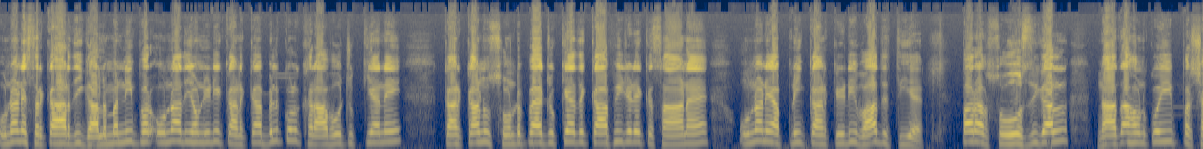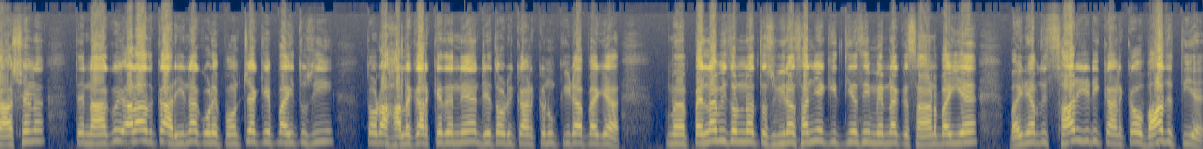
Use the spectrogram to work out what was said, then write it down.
ਉਹਨਾਂ ਨੇ ਸਰਕਾਰ ਦੀ ਗੱਲ ਮੰਨੀ, ਪਰ ਉਹਨਾਂ ਦੀ ਹੁਣ ਜਿਹੜੀਆਂ ਕਣਕਾਂ ਬਿਲਕੁਲ ਖਰਾਬ ਹੋ ਚੁੱਕੀਆਂ ਨੇ, ਕਣਕਾਂ ਨੂੰ ਸੁੰਡ ਪੈ ਚੁੱਕਿਆ ਤੇ ਕਾਫੀ ਜਿਹੜੇ ਕਿਸਾਨ ਹੈ, ਉਹਨਾਂ ਨੇ ਆਪਣੀ ਕਣਕ ਜਿਹੜੀ ਵਾਹ ਦਿੱਤੀ ਹੈ। ਪਰ ਅਫਸੋਸ ਦੀ ਗੱਲ, ਨਾ ਤਾਂ ਹੁਣ ਕੋਈ ਪ੍ਰਸ਼ਾਸਨ ਤੇ ਨਾ ਕੋਈ ਆਲਾ ਅਧਿਕਾਰੀ ਇਹਨਾਂ ਕੋਲੇ ਪਹੁੰਚਿਆ ਕਿ ਭਾਈ ਤੁਸੀਂ ਤੁਹਾਡਾ ਹੱਲ ਕਰਕੇ ਦਿੰਨੇ ਆ, ਜੇ ਤੁਹਾਡੀ ਕਣਕ ਨੂੰ ਕੀੜਾ ਪੈ ਗਿਆ। ਮੈਂ ਪਹਿਲਾਂ ਵੀ ਤੁਹਾਨੂੰ ਨਾਲ ਤਸਵੀਰਾਂ ਸਾਂਝੀਆਂ ਕੀਤੀਆਂ ਸੀ ਮੇਰੇ ਨਾਲ ਕਿਸਾਨ ਬਾਈ ਹੈ। ਬਾਈ ਨੇ ਆਪਣੀ ਸਾਰੀ ਜਿਹੜੀ ਕਣਕ ਹੈ ਉਹ ਵਾਹ ਦਿੱਤੀ ਹੈ।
